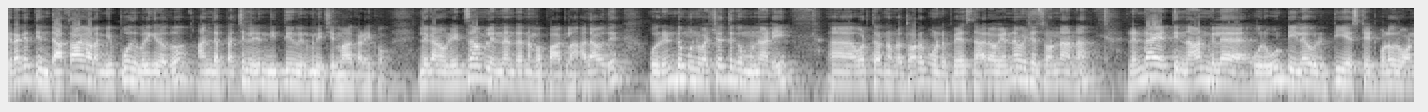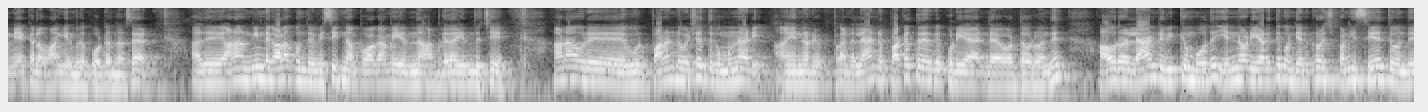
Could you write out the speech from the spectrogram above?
கிரகத்தின் தசாகாலம் எப்போது வருகிறதோ அந்த பிரச்சனையிலிருந்து நீ தீர்வு என்பது நிச்சயமாக கிடைக்கும். இதுக்கான ஒரு எக்ஸாம்பிள் என்னன்றதை நம்ம பார்க்கலாம். அதாவது ஒரு ரெண்டு மூணு வருஷத்துக்கு முன்னாடி ஒருத்தர் நம்மளை தொடர்பு கொண்டு பேசினார். அவர் என்ன விஷயம் சொன்னான்னா ரெண்டாயிரத்தி நான்கில் ஒரு ஊட்டியில் ஒரு டீ எஸ்டேட் போல் ஒரு ஒன் ஏக்கரில் வாங்கி போட்டிருந்தேன் சார். அது ஆனால் நீண்ட காலம் கொஞ்சம் விசிட் நான் போகாமல் இருந்தேன். அப்படி தான் இருந்துச்சு. ஆனால் ஒரு ஒரு பன்னெண்டு வருஷத்துக்கு முன்னாடி என்னுடைய அந்த லேண்டு பக்கத்தில் இருக்கக்கூடிய அந்த ஒருத்தவர் வந்து அவரோட லேண்டு விற்கும்போது என்னுடைய இடத்துக்கு கொஞ்சம் என்கரேஜ் பண்ணி சேர்த்து வந்து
